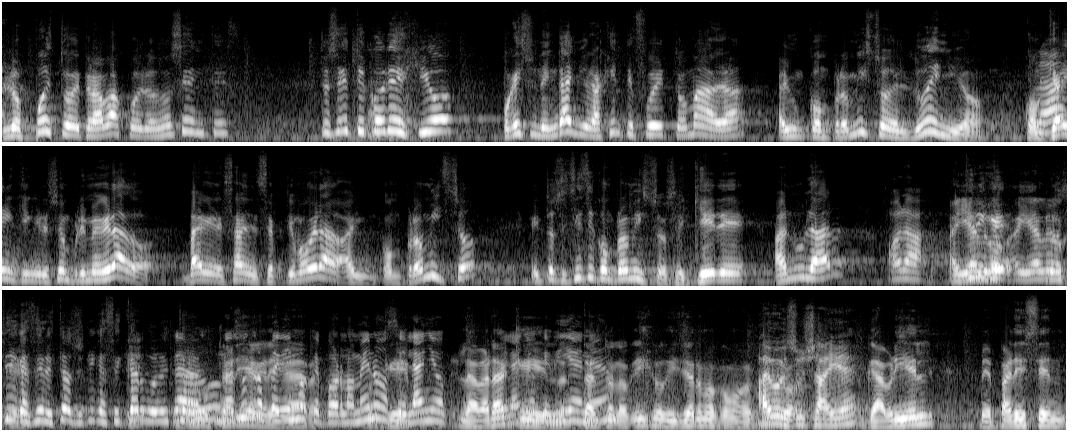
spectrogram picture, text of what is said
los puestos de trabajo de los docentes. Entonces este colegio, porque es un engaño, la gente fue tomada, hay un compromiso del dueño con que Claro. alguien que ingresó en primer grado va a egresar en séptimo grado, hay un compromiso. Entonces, si ese compromiso se quiere anular, Ahora, Hay tiene algo- que, hay algo lo tiene que- que hacer el Estado, se tiene que hacer cargo del Claro, Estado. gustaría nosotros pedimos que por lo menos el año, La verdad el año que, que viene... tanto lo que dijo Guillermo como lo que dijo Suyay, ¿eh? Gabriel me parecen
